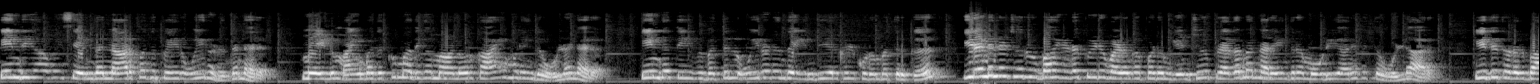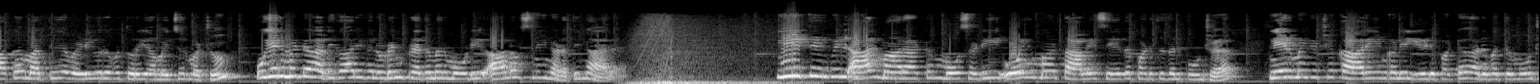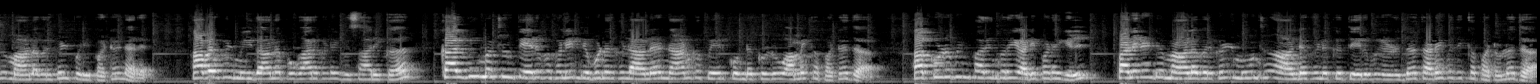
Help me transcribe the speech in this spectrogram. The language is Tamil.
இந்தியாவை சேர்ந்த நாற்பது பேர் உயிரிழந்தனர். மேலும் ஐம்பதுக்கும் அதிகமானோர் காயமடைந்து உள்ளனர். இந்த தீ விபத்தில் உயிரிழந்த இந்தியர்கள் குடும்பத்திற்கு இரண்டு லட்சம் ரூபாய் இழப்பீடு வழங்கப்படும் என்று பிரதமர் நரேந்திர மோடி அறிவித்துள்ளார். இது தொடர்பாக மத்திய வெளியுறவுத்துறை அமைச்சர் மற்றும் உயர்மட்ட அதிகாரிகளுடன் பிரதமர் மோடி ஆலோசனை நடத்தினார். நீட் தேர்வில் ஆள் மாறாட்டம் மோசடி ஓஎம்ஆர் தாளை சேதப்படுத்துதல் போன்ற நேர்மையற்ற காரியங்களில் ஈடுபட்ட அறுபத்தி மூன்று மாணவர்கள் பிடிபட்டனர். அவர்கள் மீதான புகார்களை விசாரிக்க கல்வி மற்றும் தேர்வுகளில் நிபுணர்களான நான்கு பேர் கொண்ட குழு அமைக்கப்பட்டது. அக்குழுவின் பரிந்துரை அடிப்படையில் பனிரெண்டு மாணவர்கள் மூன்று ஆண்டுகளுக்கு தேர்வு எழுத தடை விதிக்கப்பட்டுள்ளது.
